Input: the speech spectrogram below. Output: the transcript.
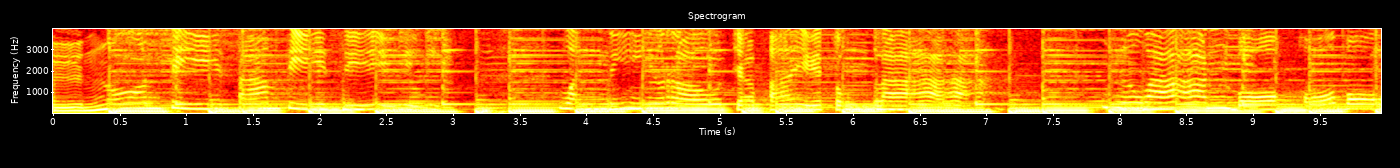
ตื่นนอนตีสามตีสี่วันนี้เราจะไปตกปลา เมื่อวานบอกขอบอก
